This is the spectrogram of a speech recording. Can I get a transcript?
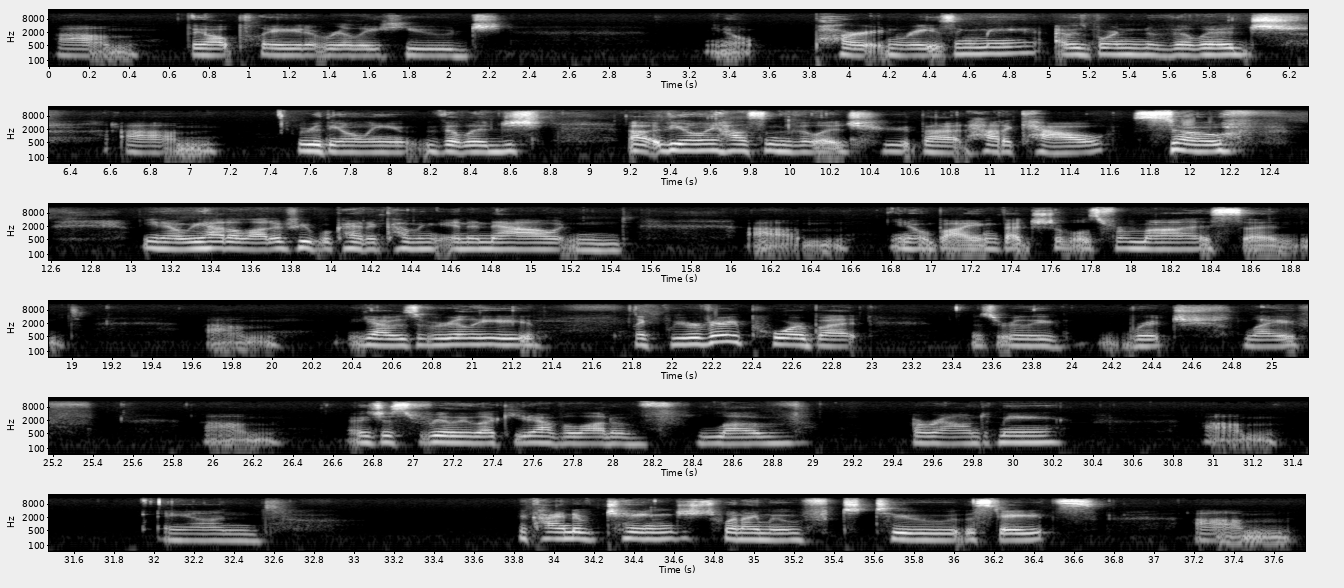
Um, they all played a really huge, you know, part in raising me. I was born in a village. Um, we were the only village, uh, the only house in the village who, that had a cow. So, you know, we had a lot of people kind of coming in and out and um, you know, buying vegetables from us. And um, yeah, it was really, like, we were very poor, but was a really rich life. Um, I was just really lucky to have a lot of love around me. Um, and it kind of changed when I moved to the States. Um,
